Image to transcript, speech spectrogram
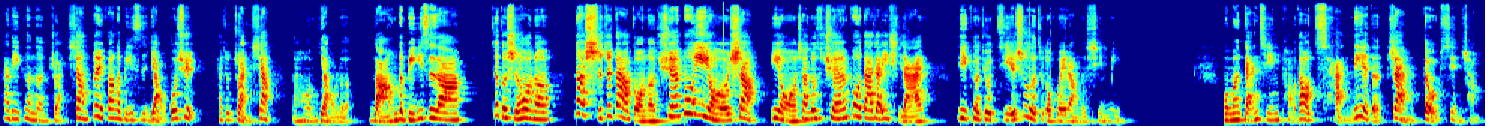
他立刻呢转向对方的鼻子咬过去，他就转向，然后咬了狼的鼻子啊。这个时候呢。那十只大狗呢，全部一涌而上，一涌而上，就是全部大家一起来，立刻就结束了这个灰狼的性命。我们赶紧跑到惨烈的战斗现场，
